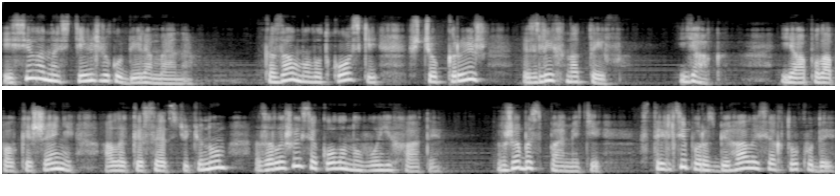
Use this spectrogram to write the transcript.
і сіла на стільчику біля мене. Казав Молотковський, що криж зліг на тиф. Як? Я полапав кишені, але кисет з тютюном залишився коло нової хати. Вже без пам'яті. Стрільці порозбігалися хто куди.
